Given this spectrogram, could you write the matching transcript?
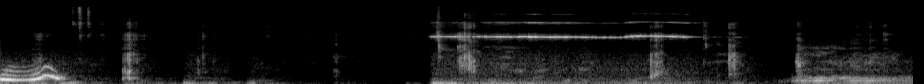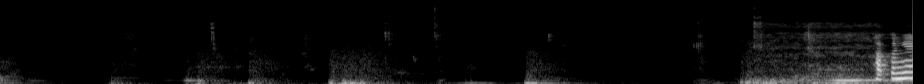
อืมผักก็แง่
